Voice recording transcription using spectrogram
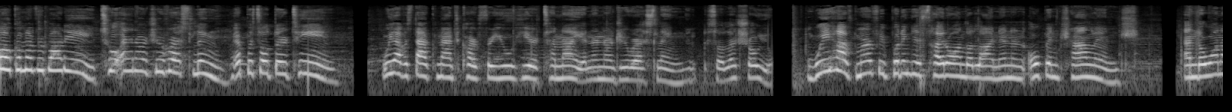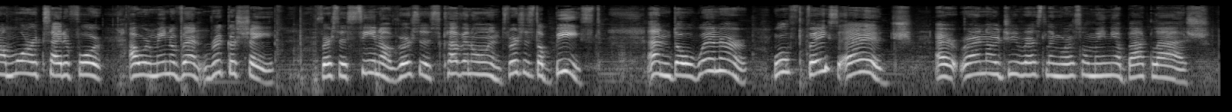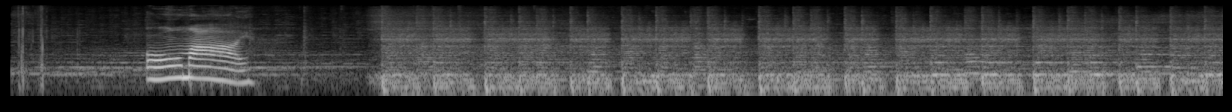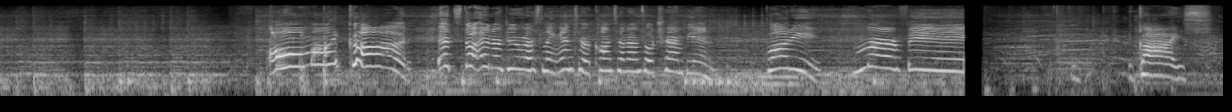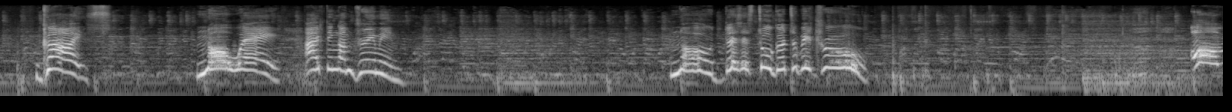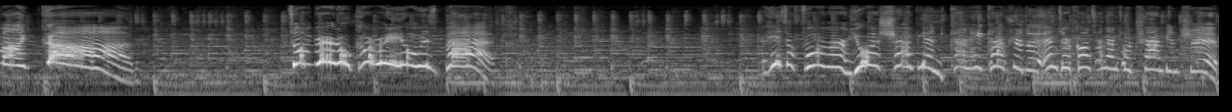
Welcome everybody to NRG Wrestling episode 13. We have a stack match card for you here tonight in NRG Wrestling. So let's show you. We have Murphy putting his title on the line in an open challenge. And the one I'm more excited for, our main event, Ricochet versus Cena versus Kevin Owens versus The Beast. And the winner will face Edge at NRG Wrestling WrestleMania Backlash. Oh my. Oh my god! It's the NRG Wrestling Intercontinental Champion, Buddy Murphy! Guys, guys, no way! I think I'm dreaming. No, this is too good to be true! Oh my god! Humberto Carrillo is back! He's a former U.S. champion. Can he capture the Intercontinental Championship?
